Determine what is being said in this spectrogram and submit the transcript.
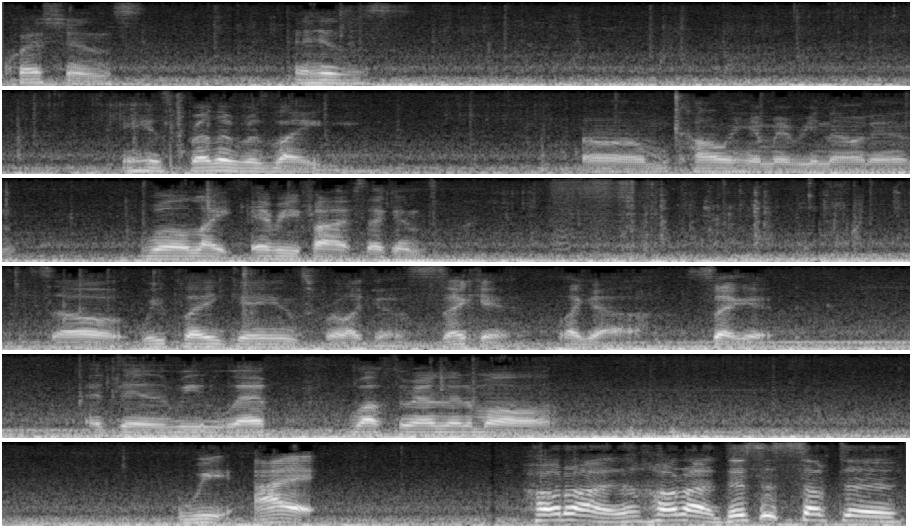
questions, and his and his brother was like um, calling him every now and then. Well, like every five seconds. So we played games for like a second, like a second, and then we left, walked around in the mall. We I hold on, hold on. This is something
